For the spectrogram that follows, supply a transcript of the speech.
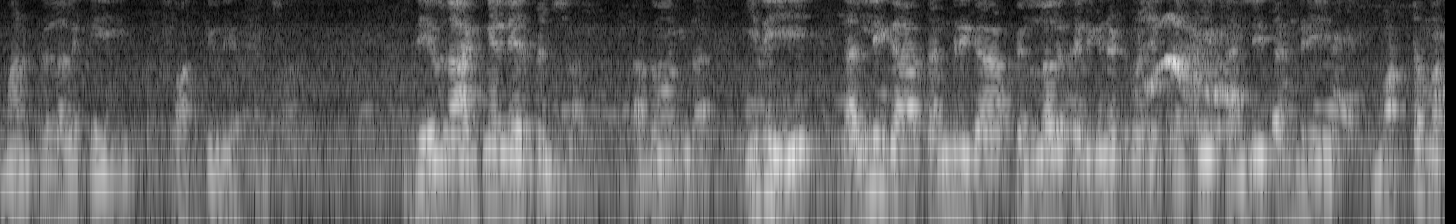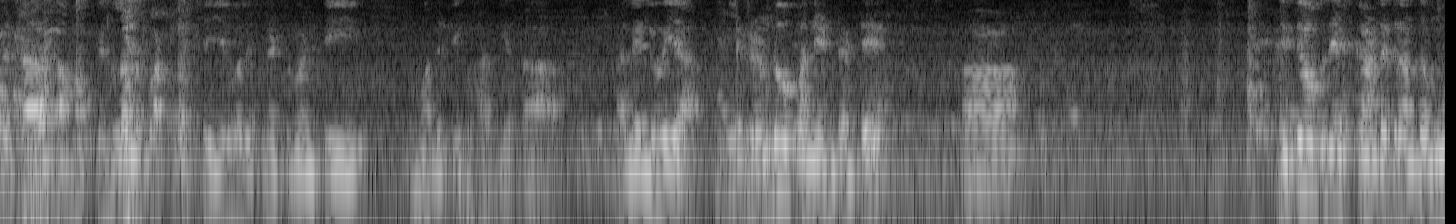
మన పిల్లలకి వాక్యం నేర్పించాలి. దేవుని ఆజ్ఞలు నేర్పించాలి. అర్థమవుతుందా? ఇది తల్లిగా తండ్రిగా పిల్లలు కలిగినటువంటి ప్రతి తల్లి తండ్రి మొట్టమొదట తమ పిల్లల పట్ల చేయవలసినటువంటి మొదటి బాధ్యత. అల్లెలుయ రెండో పని ఏంటంటే ఆ, ద్వితీయోపదేశకాండ గ్రంథము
